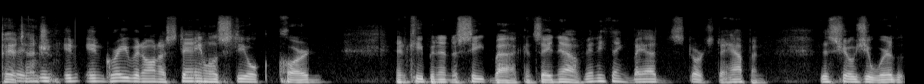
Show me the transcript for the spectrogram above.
pay attention. In, in, engrave it on a stainless steel card and keep it in the seat back and say, now, if anything bad starts to happen, this shows you where the,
